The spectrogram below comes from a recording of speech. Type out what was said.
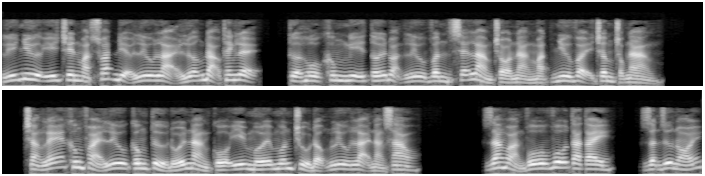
Lý Như ý trên mặt soát địa lưu lại lưỡng đạo thanh lệ, tựa hồ không nghĩ tới đoạn lưu vân sẽ làm trò nàng mặt như vậy châm chọc nàng. Chẳng lẽ không phải lưu công tử đối nàng cố ý mới muốn chủ động lưu lại nàng sao? Giang Hoản vô vô ta tay, giận dữ nói,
